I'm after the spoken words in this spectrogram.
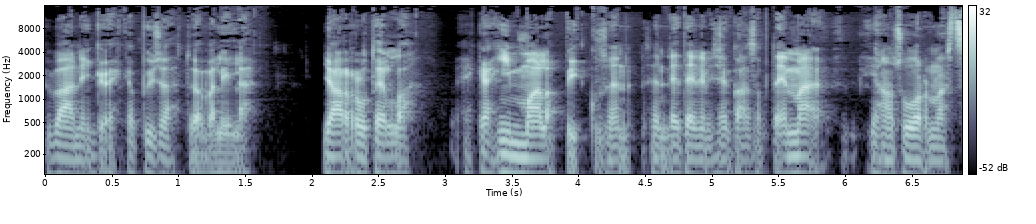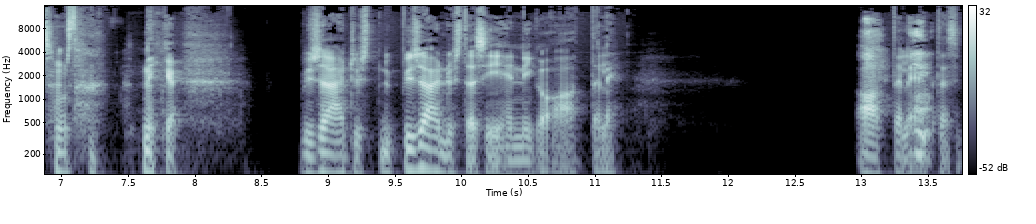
hyvä niin ehkä pysähtyä välillä jarrutella, ehkä himmailla pikkusen sen etenemisen kanssa, mutta en mä ihan suoranaista semmoista niin pysähdystä, pysähdystä siihen niin ajattele. Ajattele, että se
